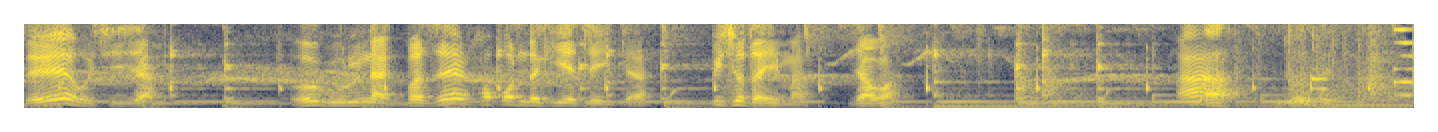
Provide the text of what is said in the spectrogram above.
দে হৈছি যা। নাকবা যে সপোন দেখি আছে এতিয়া পিছত আহিমা যাৱা আহ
